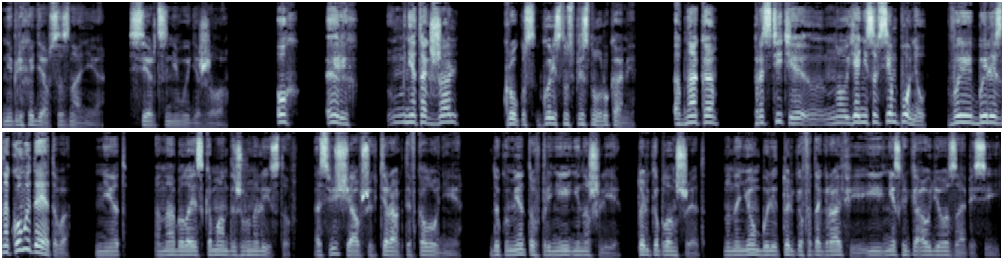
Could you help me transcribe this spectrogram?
не приходя в сознание. Сердце не выдержало. «Ох, Эрих, мне так жаль!» Крокус горестно всплеснул руками. «Однако, простите, но я не совсем понял. Вы были знакомы до этого? Нет. Она была из команды журналистов, освещавших теракты в колонии. Документов при ней не нашли, только планшет, но на нем были только фотографии и несколько аудиозаписей.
